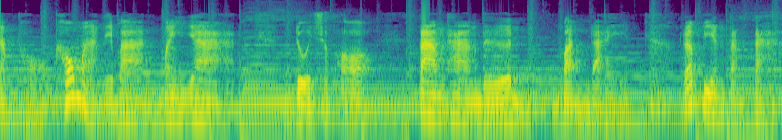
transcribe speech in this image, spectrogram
นำทองเข้ามาในบ้านไม่ยาก โดยเฉพาะตามทางเดิน บันได ระเบียงต่าง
